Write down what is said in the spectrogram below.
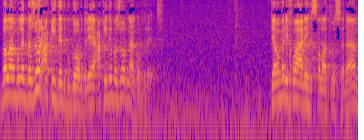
بلان بلا بزور عقيدة بغوردري عقيدة بزور ناغوردريت پیغمبر اخوة عليه الصلاة والسلام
